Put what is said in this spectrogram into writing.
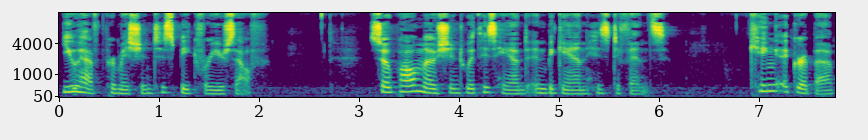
you have permission to speak for yourself. So Paul motioned with his hand and began his defense. King Agrippa,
